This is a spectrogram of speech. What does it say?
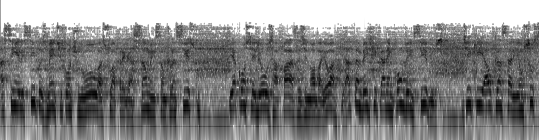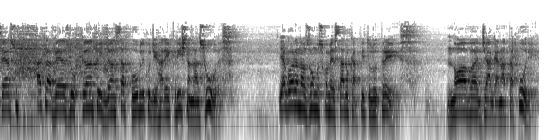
Assim, ele simplesmente continuou a sua pregação em São Francisco e aconselhou os rapazes de Nova York a também ficarem convencidos de que alcançariam sucesso através do canto e dança público de Hare Krishna nas ruas. E agora nós vamos começar o capítulo 3, Nova Jagannatha Puri.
